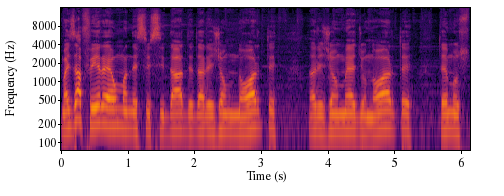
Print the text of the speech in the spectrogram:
Mas a feira é uma necessidade da região norte, da região médio-norte. Temos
